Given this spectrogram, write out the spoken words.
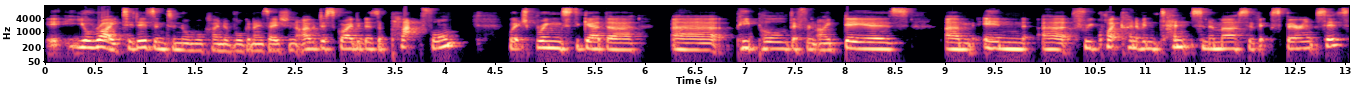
it, you're right it isn't a normal kind of organization i would describe it as a platform which brings together uh, people different ideas um, in uh, through quite kind of intense and immersive experiences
